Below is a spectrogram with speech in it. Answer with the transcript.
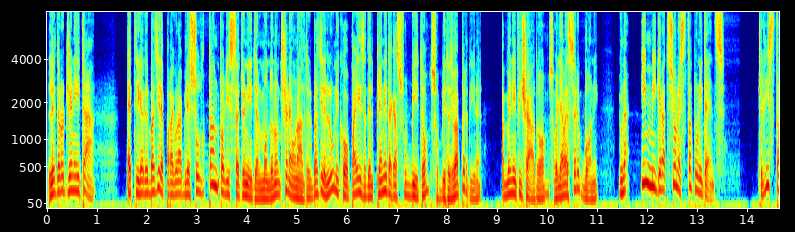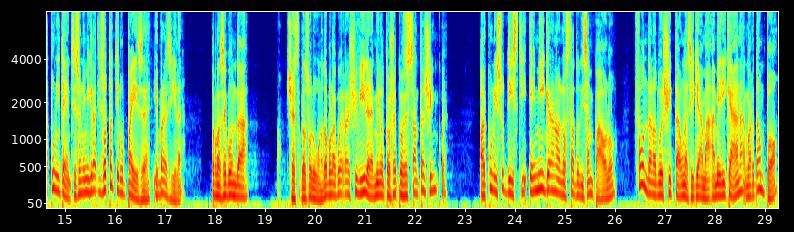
L'eterogeneità etnica del Brasile è paragonabile soltanto agli Stati Uniti al mondo, non ce n'è un altro. Il Brasile è l'unico paese del pianeta che ha subito, subito si va per dire, ha beneficiato, se vogliamo essere buoni, di una immigrazione statunitense. Cioè gli statunitensi sono immigrati soltanto in un paese, il Brasile. Dopo la seconda, no, c'è stata solo una, dopo la guerra civile nel 1865, alcuni sudisti emigrano nello stato di San Paolo, fondano due città, una si chiama Americana, guarda un po',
